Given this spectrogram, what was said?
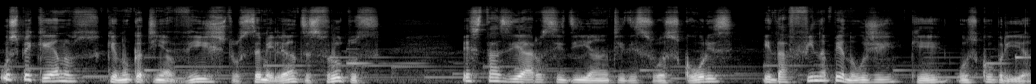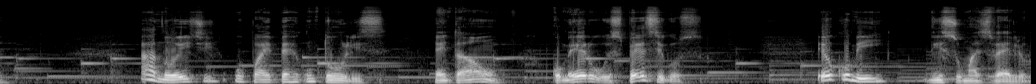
Os pequenos, que nunca tinham visto semelhantes frutos, extasiaram-se diante de suas cores e da fina penugem que os cobria. À noite, o pai perguntou-lhes: Então, comeram os pêssegos? Eu comi, disse o mais velho.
